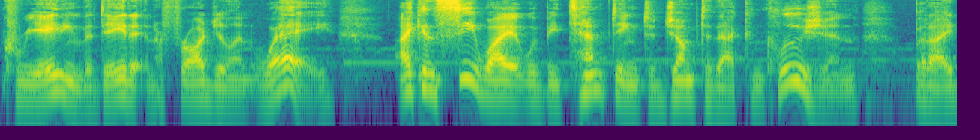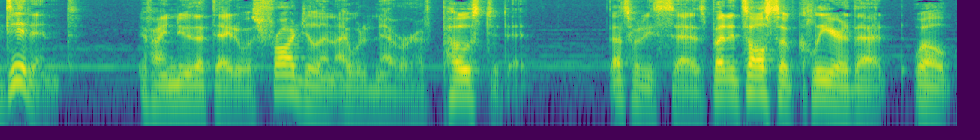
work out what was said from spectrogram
creating the data in a fraudulent way. I can see why it would be tempting to jump to that conclusion, but I didn't. If I knew that data was fraudulent, I would never have posted it. That's what he says. But it's also clear that, well,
